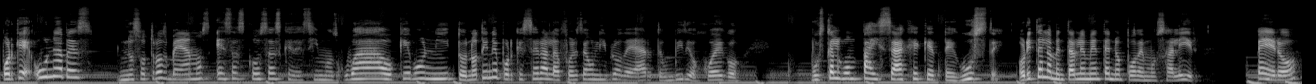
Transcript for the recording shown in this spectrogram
Porque una vez nosotros veamos esas cosas que decimos, wow, qué bonito, no tiene por qué ser a la fuerza un libro de arte, un videojuego. Busca algún paisaje que te guste. Ahorita lamentablemente no podemos salir, pero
